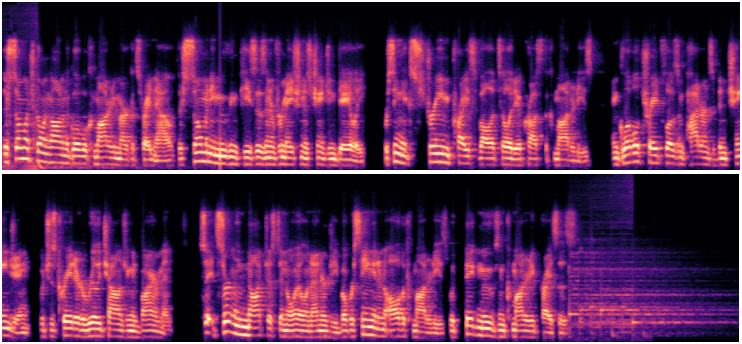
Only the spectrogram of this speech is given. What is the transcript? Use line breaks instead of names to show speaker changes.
There's so much going on in the global commodity markets right now. There's so many moving pieces and information is changing daily. We're seeing extreme price volatility across the commodities, and global trade flows and patterns have been changing, which has created a really challenging environment. So it's certainly not just in oil and energy, but we're seeing it in all the commodities with big moves in commodity prices.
